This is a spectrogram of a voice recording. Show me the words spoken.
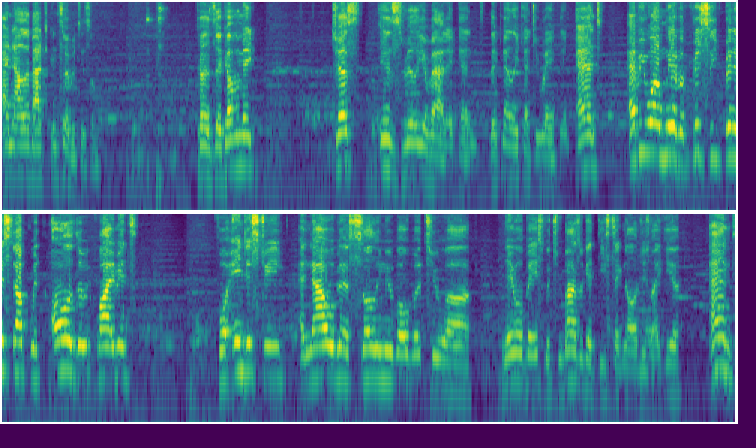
And now they're back to conservatism. Because the government just is really erratic. And they apparently can't do anything. And everyone, we have officially finished up with all the requirements for industry. And now we're going to slowly move over to uh, naval base, which we might as well get these technologies right here. And,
